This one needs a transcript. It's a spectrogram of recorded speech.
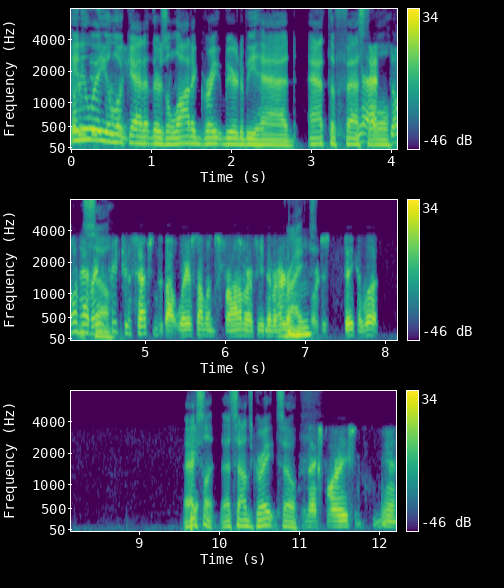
Any way you really- look at it, there's a lot of great beer to be had at the festival. Yeah, don't have so, any preconceptions about where someone's from or if you've never heard Right. of it before. Just take a look. excellent. That sounds great. So, An exploration. Yeah.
